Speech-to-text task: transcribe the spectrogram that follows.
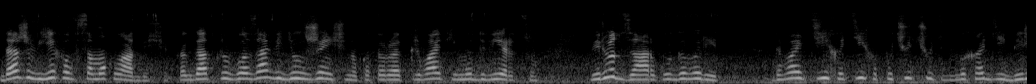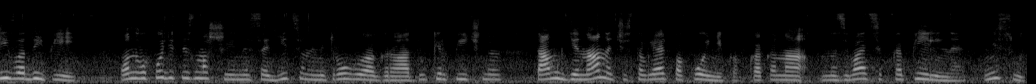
Даже въехал в само кладбище. Когда открыл глаза, видел женщину, которая открывает ему дверцу, берет за руку и говорит, давай тихо, тихо, по чуть-чуть, выходи, бери воды, пей. Он выходит из машины, садится на метровую ограду, кирпичную, там, где на ночь оставляют покойников, как она называется, капельная, не суть.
